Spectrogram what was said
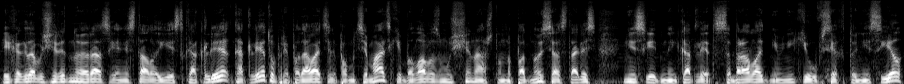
И когда в очередной раз я не стала есть котле- котлету, преподаватель по математике была возмущена, что на подносе остались несъеденные котлеты. Собрала дневники у всех, кто не съел,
